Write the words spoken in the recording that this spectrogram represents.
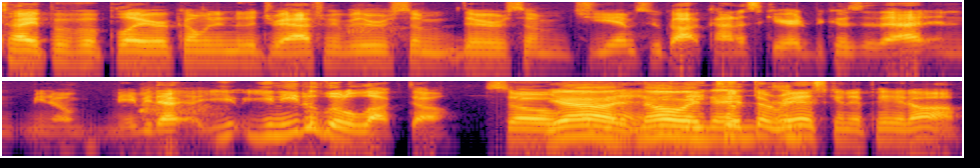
type of a player coming into the draft. Maybe there were some there were some GMs who got kind of scared because of that, and you know maybe that you, you need a little luck though. So Yeah, again, no, they and- took and- the and- risk and it paid off.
